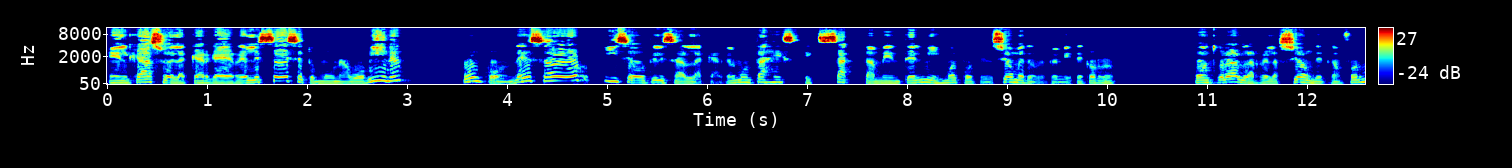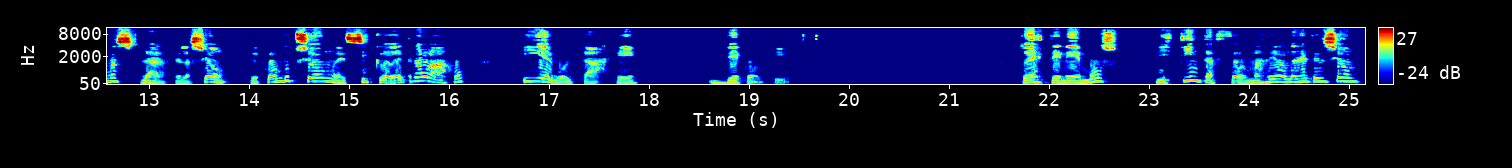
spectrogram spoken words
En el caso de la carga RLC se tomó una bobina, un condensador y se va a utilizar la carga. El montaje es exactamente el mismo, el potenciómetro me permite controlar la relación de transformación, la relación de conducción, el ciclo de trabajo y el voltaje de continuo. Entonces tenemos distintas formas de ondas de tensión,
